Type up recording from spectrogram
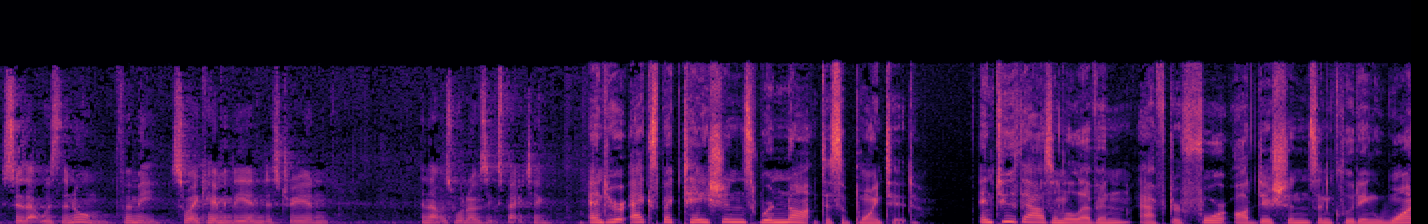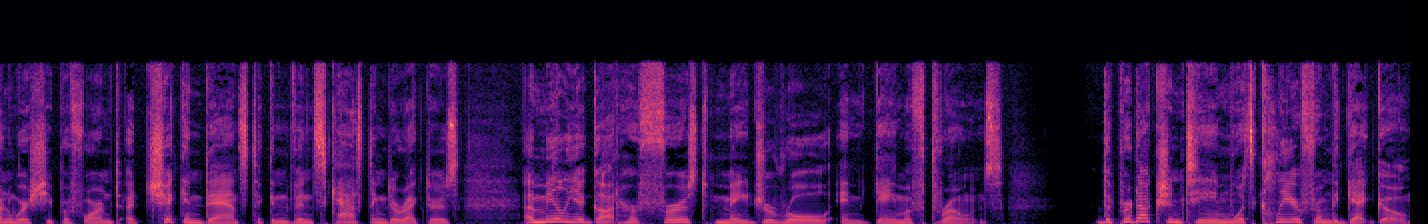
So that was the norm for me. So I came in the industry and and that was what I was expecting And her expectations were not disappointed. In 2011, after four auditions, including one where she performed a chicken dance to convince casting directors, Emilia got her first major role in Game of Thrones. The production team was clear from the get go,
